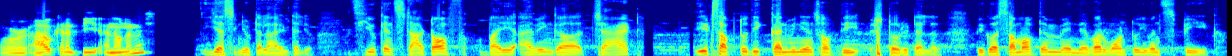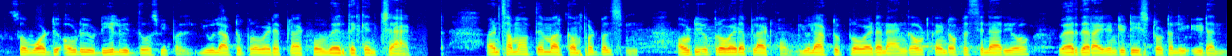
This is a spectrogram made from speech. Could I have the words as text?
or how can it be anonymous? Yes, Nutela, I'll tell you. You can start off by having a chat. It's up to the convenience of the storyteller because some of them may never want to even speak. So what? Do, how do you deal with those people? You will have to provide a platform where they can chat and some of them are comfortable how do you provide a platform you'll have to provide an hangout kind of a scenario where their identity is totally hidden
